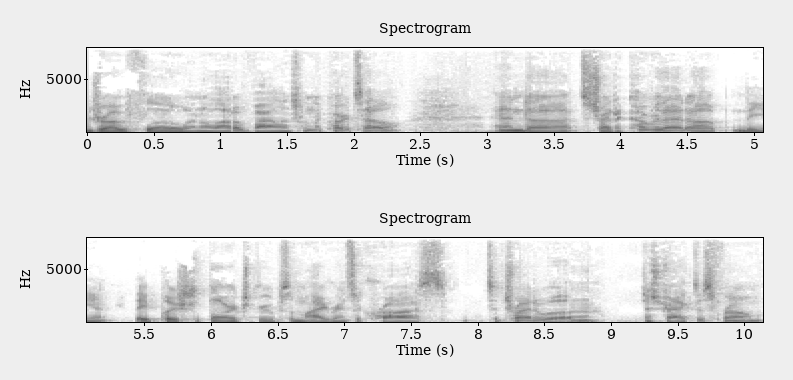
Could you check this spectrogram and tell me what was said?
drug flow and a lot of violence from the cartel. And uh, to try to cover that up, the, they push large groups of migrants across to try to uh, distract us from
